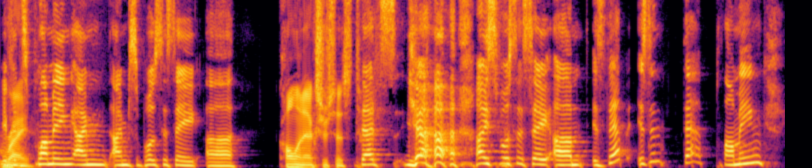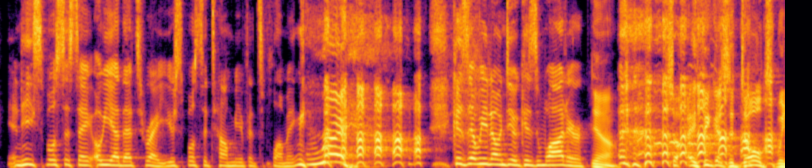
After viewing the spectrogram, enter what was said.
If it's plumbing, I'm I'm supposed to say, uh, call an exorcist. that's yeah. I'm supposed to say, um, is that isn't that plumbing? And he's supposed to say, oh yeah, that's right. You're supposed to tell me if it's plumbing. right. Because then we don't do it because water. Yeah. So I think as adults, we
